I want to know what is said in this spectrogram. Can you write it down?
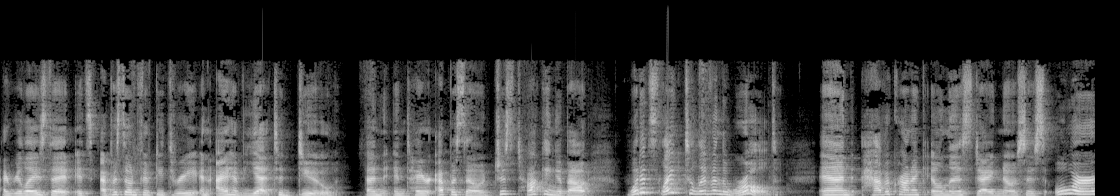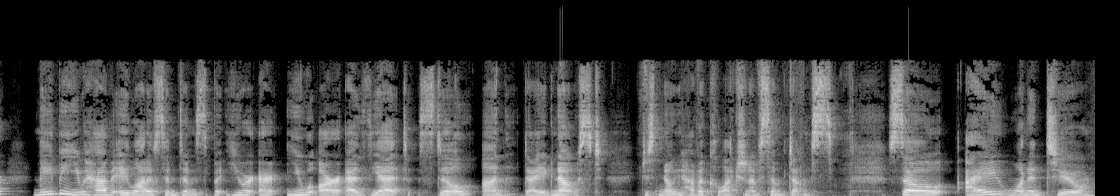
I realize that it's episode 53 and I have yet to do an entire episode just talking about what it's like to live in the world and have a chronic illness diagnosis or maybe you have a lot of symptoms but you are you are as yet still undiagnosed. Just know you have a collection of symptoms. So i wanted to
